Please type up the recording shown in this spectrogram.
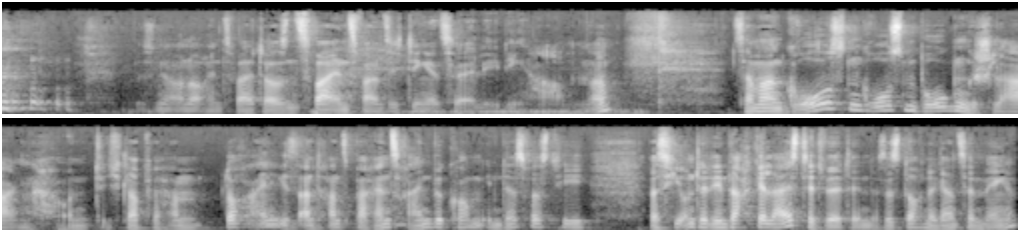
Müssen wir auch noch in 2022 Dinge zu erledigen haben. Ne? Jetzt haben wir einen großen, großen Bogen geschlagen. Und ich glaube, wir haben doch einiges an Transparenz reinbekommen in das, was, die, was hier unter dem Dach geleistet wird. Denn das ist doch eine ganze Menge.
